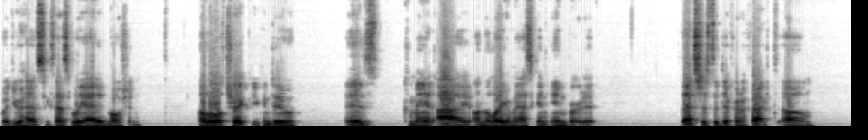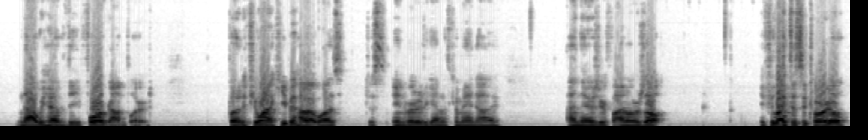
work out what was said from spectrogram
but you have successfully added motion. A little trick you can do is Command I on the layer mask and invert it. That's just a different effect. Um, now we have the foreground blurred. But if you want to keep it how it was, just invert it again with Command I, and there's your final result. If you like this tutorial,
